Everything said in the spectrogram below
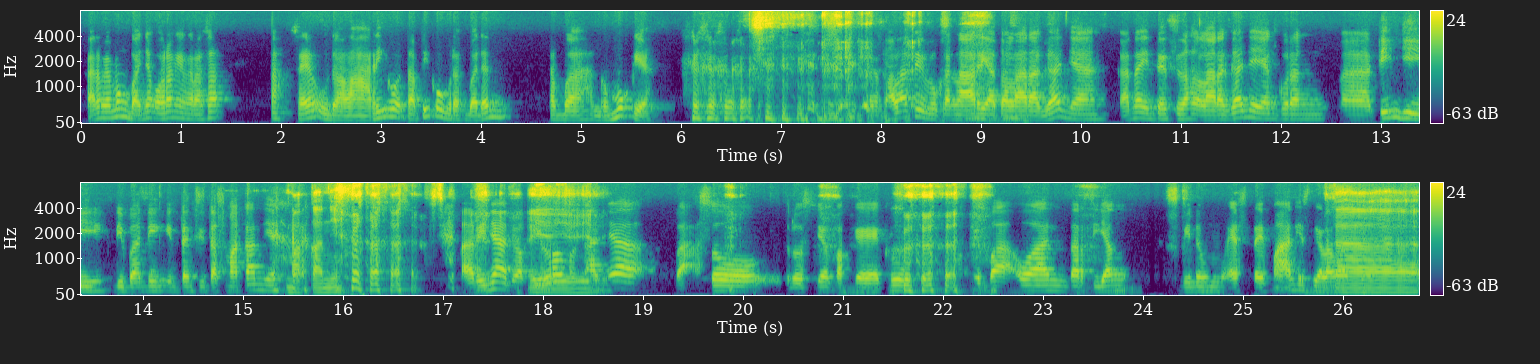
Karena memang banyak orang yang ngerasa ah saya udah lari kok tapi kok berat badan tambah gemuk ya. salah sih bukan lari atau olahraganya, karena intensitas olahraganya yang kurang uh, tinggi dibanding intensitas makannya. Makannya. Larinya dua iya, kilo, iya, iya, makannya bakso, terusnya pakai kru, pakai bakwan, ntar siang minum es teh manis segala macam.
